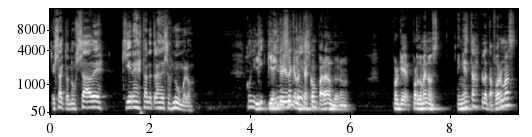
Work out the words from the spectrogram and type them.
exacto, no sabes quiénes están detrás de esos números. y, y es increíble que lo estés comparando, ¿no? Porque, por lo menos, en estas plataformas,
